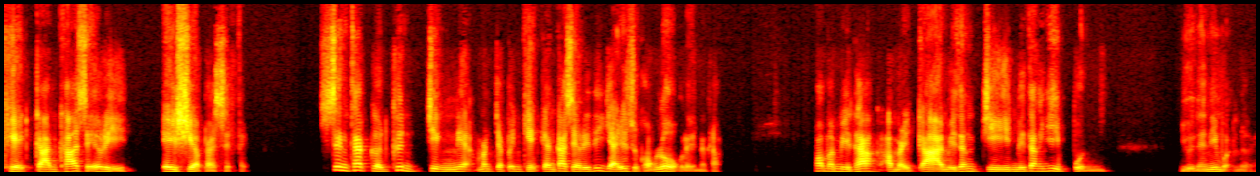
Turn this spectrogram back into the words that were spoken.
เขตการค้าเสรีเอเชียแปซิฟิกซึ่งถ้าเกิดขึ้นจริงเนี่ยมันจะเป็นเขตการค้าเสรีที่ใหญ่ที่สุดของโลกเลยนะครับ เพราะมันมีทั้งอเมริกา มีทั้งจีน มีทั้งญี่ปุ่น อยู่ในนี้หมดเลย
